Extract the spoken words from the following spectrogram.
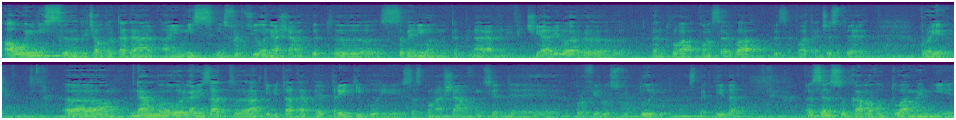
au emis, deci autoritatea a, a emis instrucțiuni așa încât uh, să venim în întâmpinarea beneficiarilor uh, pentru a conserva cât se poate aceste proiecte. Uh, ne-am organizat activitatea pe trei tipuri, să spun așa, în funcție de profilul structurii respective, în sensul că am avut oameni 100%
